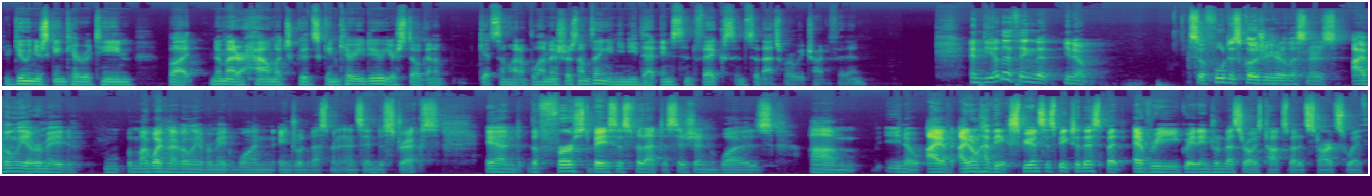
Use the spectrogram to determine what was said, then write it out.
you're doing your skincare routine, but no matter how much good skincare you do, you're still gonna get some kind of blemish or something and you need that instant fix. And so that's where we try to fit in. And the other thing that, you know, so full disclosure here, listeners, I've only ever made, my wife and I have only ever made one angel investment and it's into Stryx. And the first basis for that decision was um, you know, I have, I don't have the experience to speak to this, but every great angel investor always talks about it starts with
